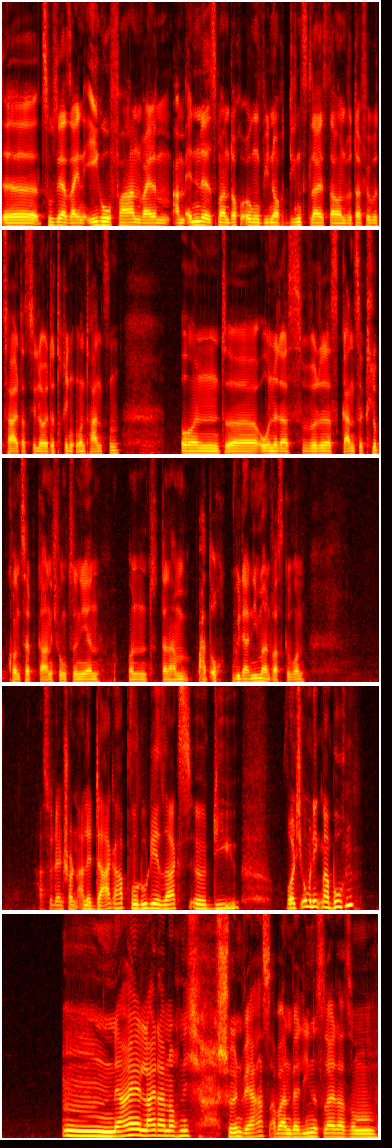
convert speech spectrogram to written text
äh, zu sehr sein Ego fahren, weil am Ende ist man doch irgendwie noch Dienstleister und wird dafür bezahlt, dass die Leute trinken und tanzen. Und äh, ohne das würde das ganze Clubkonzept gar nicht funktionieren. Und dann haben, hat auch wieder niemand was gewonnen. Hast du denn schon alle da gehabt, wo du dir sagst, äh, die wollte ich unbedingt mal buchen? Mm, nein, leider noch nicht. Schön wär's, aber in Berlin ist leider so ein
